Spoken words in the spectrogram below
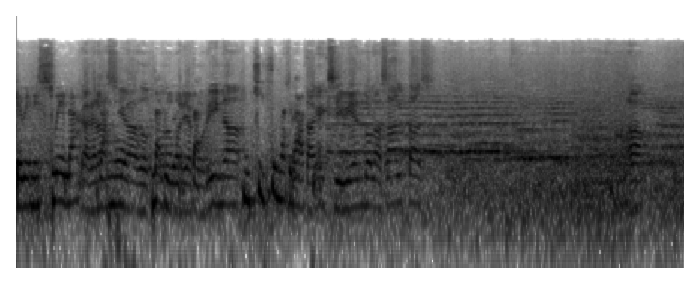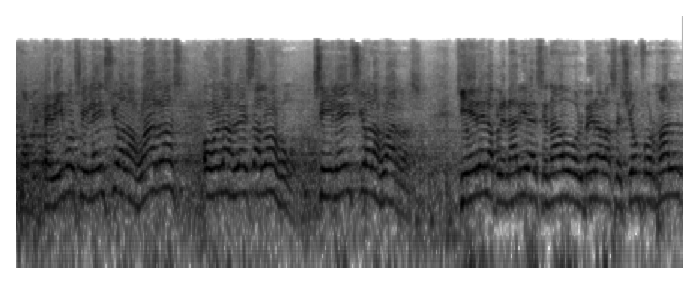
que Venezuela gracias, ganó doctora la libertad. María Corina. Muchísimas gracias. Están exhibiendo las altas. Ah, no, pedimos silencio a las barras o las desalojo. Silencio a las barras. ¿Quiere la plenaria del Senado volver a la sesión formal?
